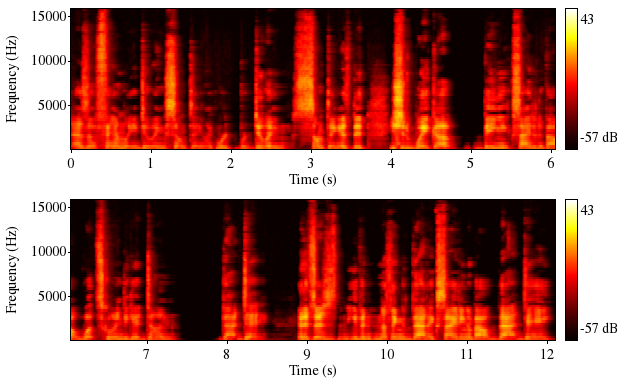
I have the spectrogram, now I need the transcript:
as a family doing something like we're we're doing something. It, it, you should wake up being excited about what's going to get done that day. And if there's even nothing that exciting about that day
